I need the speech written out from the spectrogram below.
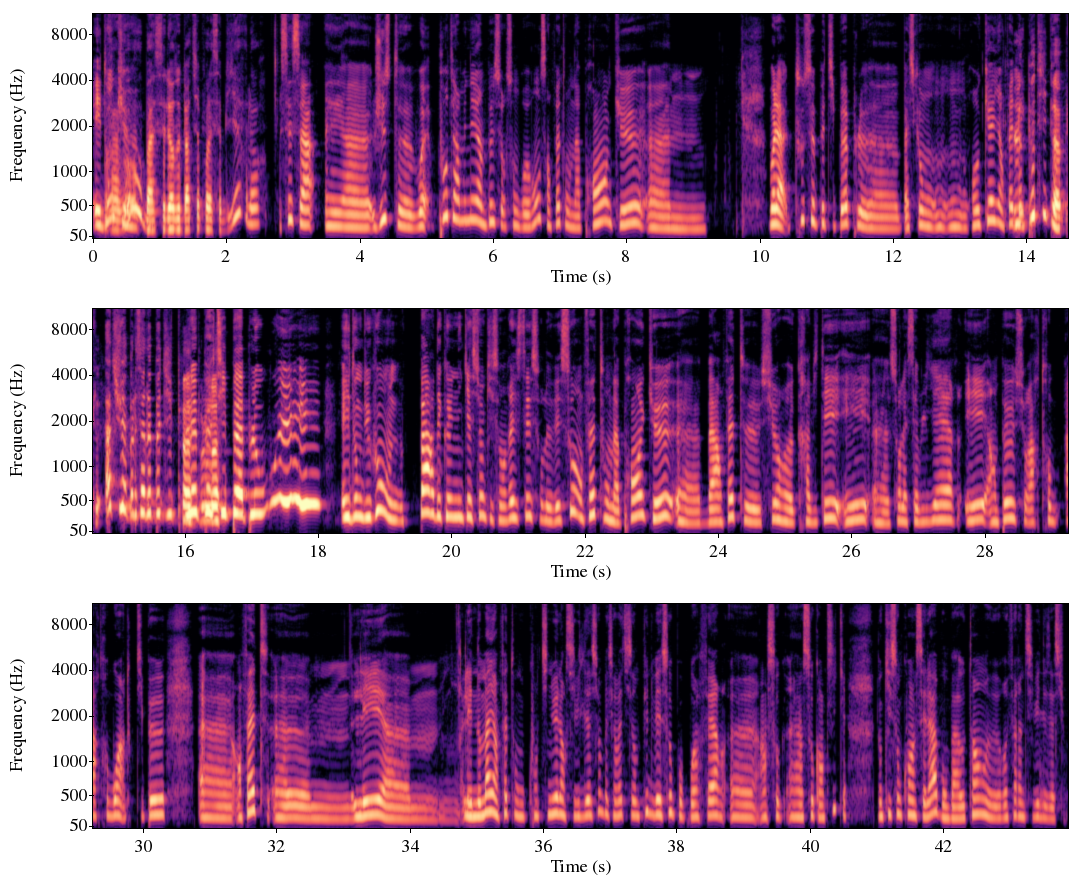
Et donc, Bravo, euh, bah, c'est l'heure de partir pour la sablière alors. c'est ça. Et euh, juste, euh, ouais, pour terminer un peu sur Sombre Ronce, en fait, on apprend que, voilà, tout ce petit peuple, euh, parce qu'on on- on recueille en fait Le les- petit peuple. Ah, tu appelles ça le petit peuple le petit peuple, oui Et donc, du coup, on, par des communications qui sont restées sur le vaisseau, en fait, on apprend que, euh, bah, en fait, euh, sur euh, Gravité et sur la Sablière et un peu sur Artre- Artrebois, un tout petit peu, en fait, les, les Nomai, en fait, ont continué leur civilisation parce qu'en fait, ils n'ont plus de vaisseau pour pouvoir faire un, saut, un saut quantique. Donc, ils sont coincés là. Bon, bah, autant refaire une civilisation.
